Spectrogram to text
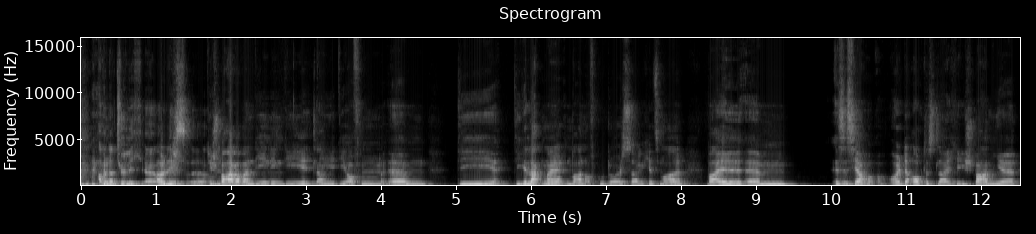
Aber natürlich. Äh, um Aber die, das, äh, um die Sparer waren diejenigen, die, die, die auf dem, ähm, die, die Gelackmeierten waren, auf gut Deutsch, sage ich jetzt mal. Weil ähm, es ist ja heute auch das Gleiche. Ich spare mir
